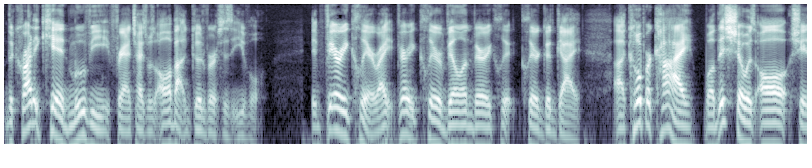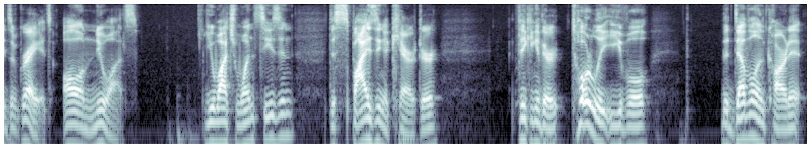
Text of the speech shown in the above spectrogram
the Karate Kid movie franchise was all about good versus evil. It, very clear, right? Very clear villain, very clear, clear good guy. Uh, Cobra Kai, well, this show is all shades of gray. It's all nuance. You watch one season despising a character, thinking they're totally evil, the devil incarnate.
